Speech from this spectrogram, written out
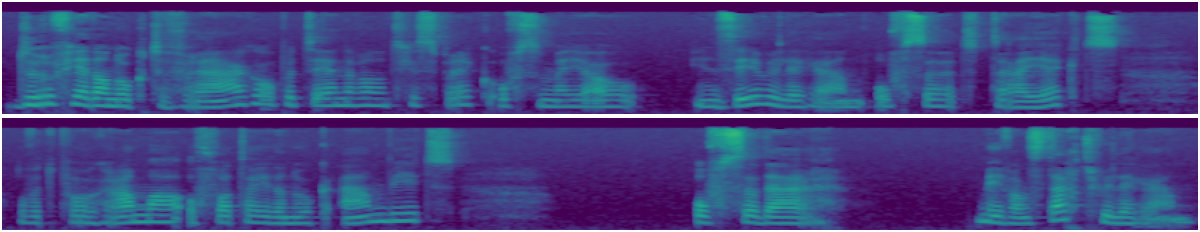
durf jij dan ook te vragen op het einde van het gesprek of ze met jou in zee willen gaan, of ze het traject of het programma of wat dat je dan ook aanbiedt, of ze daar mee van start willen gaan?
